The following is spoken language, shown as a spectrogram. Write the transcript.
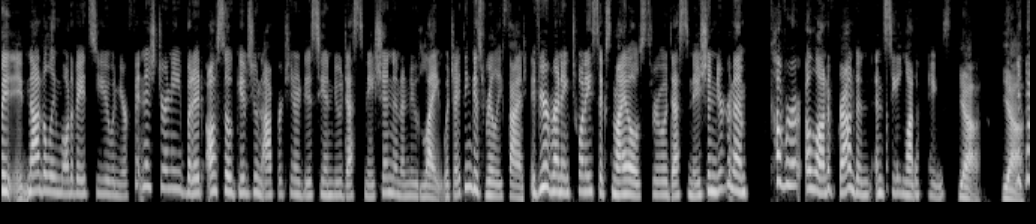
it, it not only motivates you in your fitness journey, but it also gives you an opportunity to see a new destination and a new light, which I think is really fun. If you're running 26 miles through a destination, you're going to cover a lot of ground and, and see a lot of things. Yeah, yeah.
